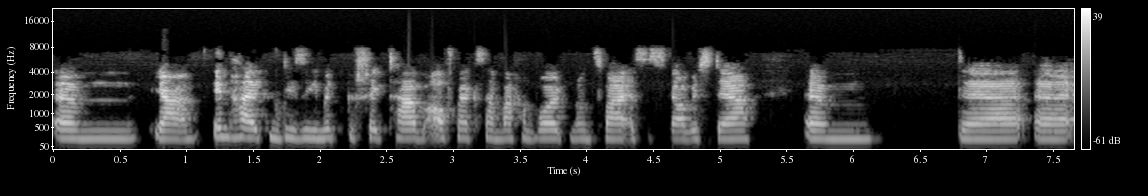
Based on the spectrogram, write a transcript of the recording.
ähm, ja, Inhalten, die sie mitgeschickt haben, aufmerksam machen wollten. Und zwar ist es, glaube ich, der ähm, der äh,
